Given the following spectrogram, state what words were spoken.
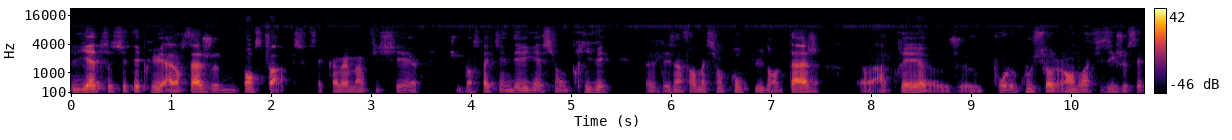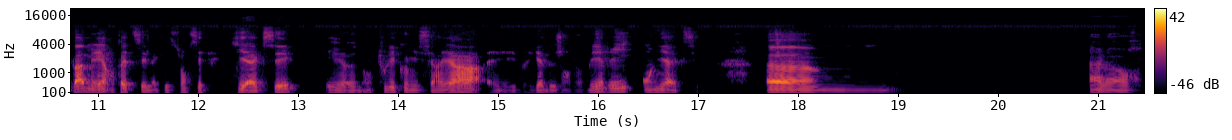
l'IA de société privée? Alors ça, je ne pense pas, parce que c'est quand même un fichier, euh, je ne pense pas qu'il y ait une délégation privée euh, des informations contenues dans le TAGE. Euh, après, je, pour le coup, sur l'endroit physique, je ne sais pas, mais en fait, c'est la question, c'est qui a accès. Et dans tous les commissariats et brigades de gendarmerie, on y a accès. alors,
